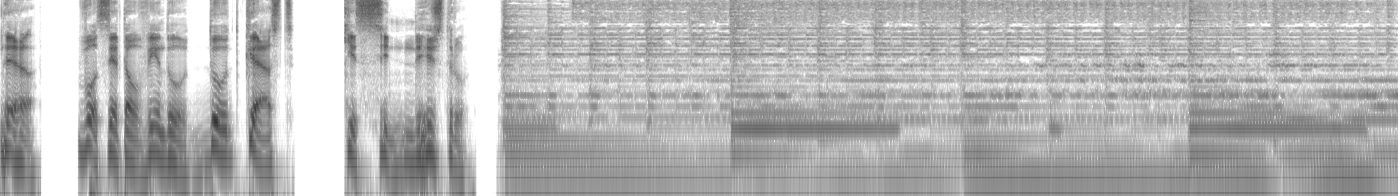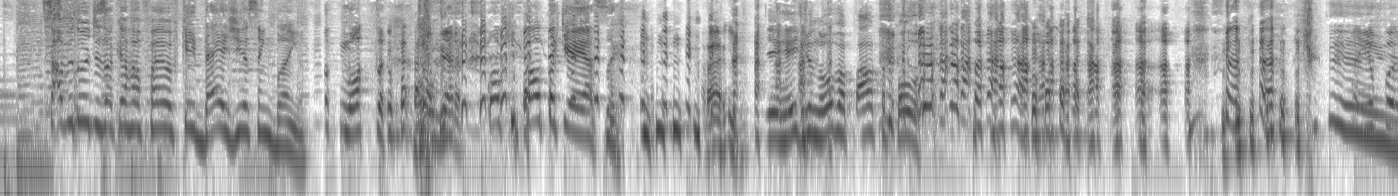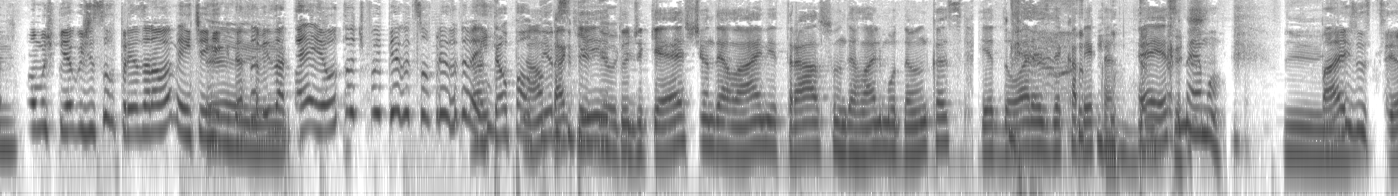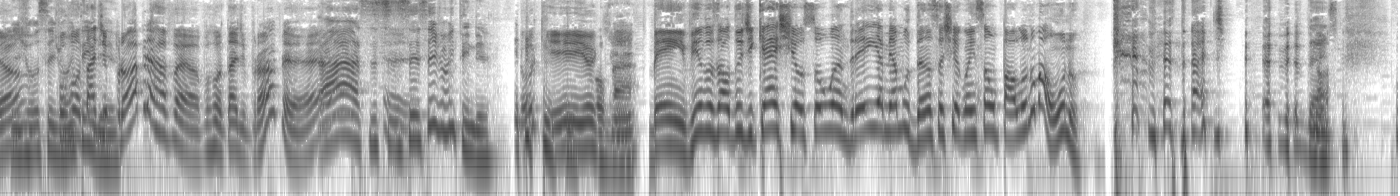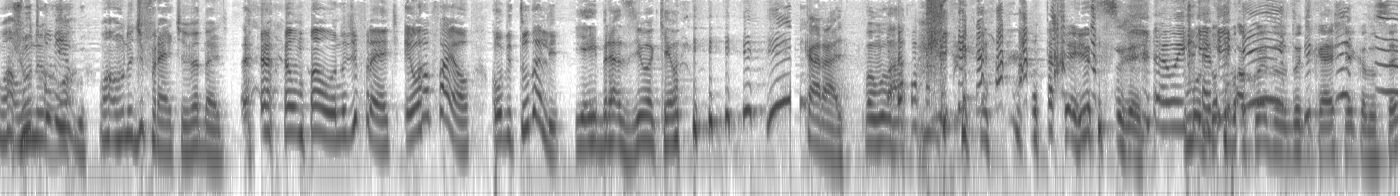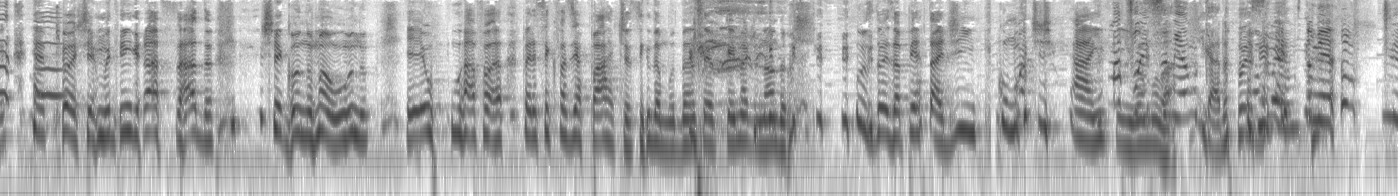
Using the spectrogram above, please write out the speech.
É, você tá ouvindo o Dudecast? Que sinistro! Salve dudes, aqui é o Rafael, eu fiquei 10 dias sem banho. Nossa, não, pera, qual que pauta que é essa? Caralho. Errei de novo a pauta, porra. Aí fo- fomos pegos de surpresa novamente, Henrique. Dessa vez até eu tô, tipo, fui pego de surpresa também. Até o Não, pauteiro tá se aqui, perdeu aqui. Tudcast, underline, traço, underline, mudancas, edoras de cabeca. é esse mesmo. Paz do céu. Vocês- Por vão vontade entender. própria, Rafael? Por vontade própria? É. Ah, vocês vão entender. Ok, ok. Bem-vindos ao Dudcast, eu sou o Andrei e a minha mudança chegou em São Paulo numa Uno. É verdade. É verdade. Nossa. Uma Junto Uno- comigo. Uma, uma Uno de frete, é verdade. uma Uno de frente. Eu, Rafael, coube tudo ali. E aí, Brasil, aqui é o... Caralho, vamos lá. Que isso, gente? É o Mudou alguma coisa do podcast aí que eu não sei? É porque eu achei muito engraçado. Chegou numa Uno, eu, o Rafa, parecia que fazia parte, assim, da mudança. Eu fiquei imaginando os dois apertadinhos, com um monte de... Ah, enfim, Mas foi vamos isso lá. mesmo, cara. Foi isso mesmo. Isso mesmo.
